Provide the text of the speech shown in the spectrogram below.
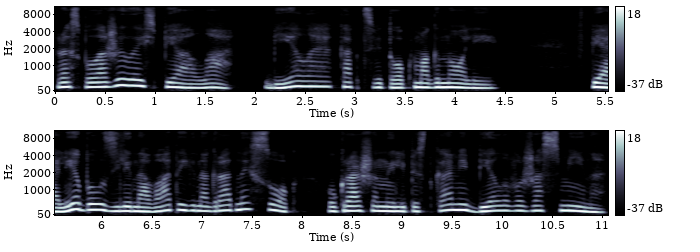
расположилась пиала, белая, как цветок магнолии. В пиале был зеленоватый виноградный сок, украшенный лепестками белого жасмина.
